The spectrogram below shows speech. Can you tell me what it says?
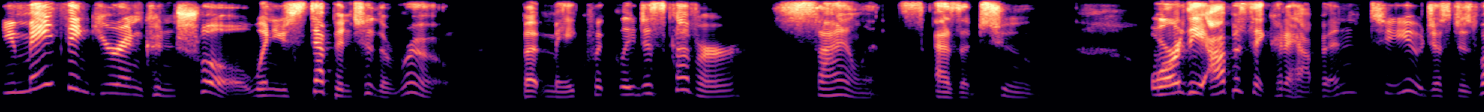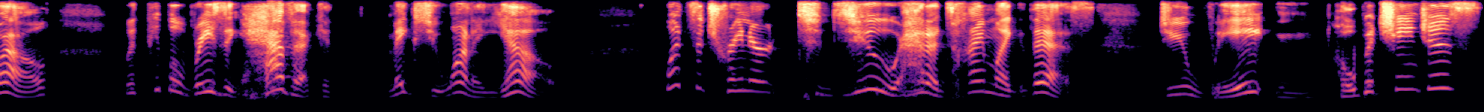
You may think you're in control when you step into the room, but may quickly discover silence as a tomb. Or the opposite could happen to you just as well, with people raising havoc and makes you want to yell. What's a trainer to do at a time like this? Do you wait and hope it changes?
